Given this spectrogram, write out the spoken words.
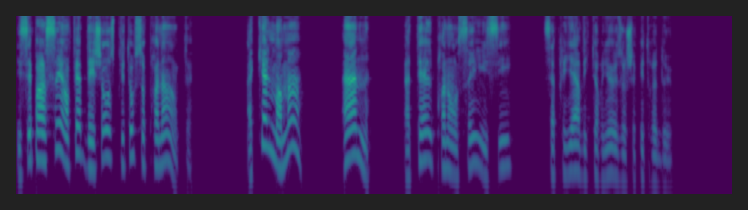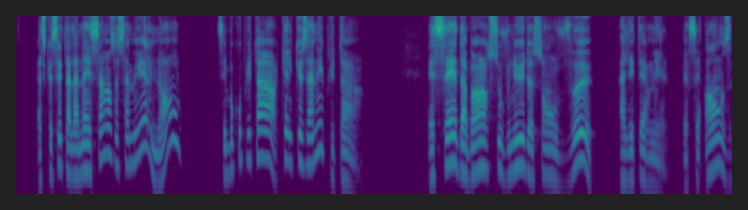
Il s'est passé en fait des choses plutôt surprenantes. À quel moment Anne a-t-elle prononcé ici sa prière victorieuse au chapitre 2? Est-ce que c'est à la naissance de Samuel? Non, c'est beaucoup plus tard, quelques années plus tard. Elle s'est d'abord souvenue de son vœu à l'Éternel. Verset 11,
